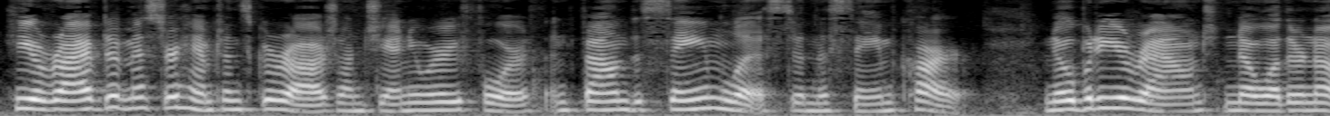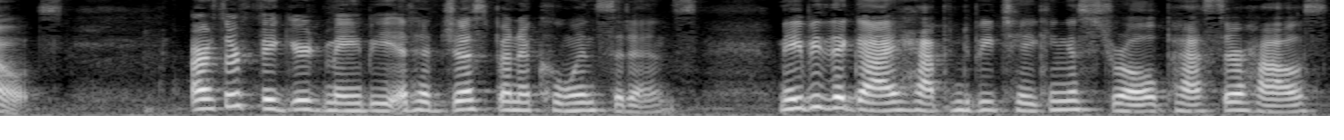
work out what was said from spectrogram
He arrived at Mr. Hampton's garage on January 4th and found the same list in the same cart. Nobody around, no other notes. Arthur figured maybe it had just been a coincidence. Maybe the guy happened to be taking a stroll past their house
